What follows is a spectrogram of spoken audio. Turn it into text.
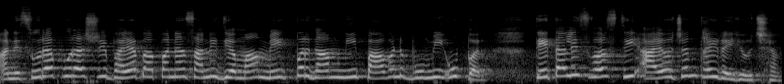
અને સુરાપુરા શ્રી ભયા બાપાના સાનિધ્યમાં મેઘપર ગામની પાવન ભૂમિ ઉપર તેતાલીસ વર્ષથી આયોજન થઈ રહ્યું છે.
